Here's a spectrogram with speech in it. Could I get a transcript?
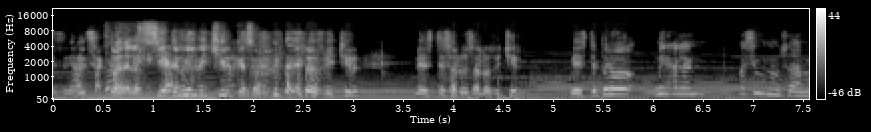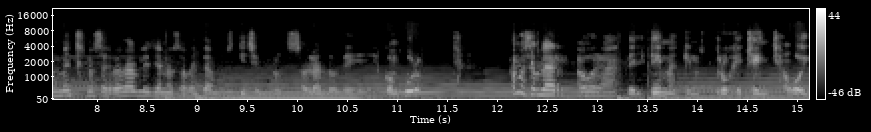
Es grandes actores. de los 7000 Bichir que son. de los Bichir. Este, saludos a los Bichir. Este, pero, mira, Alan, pasémonos a momentos más agradables, ya nos aventamos 15 minutos hablando del conjuro. Vamos a hablar ahora del tema que nos truje Chencha hoy.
